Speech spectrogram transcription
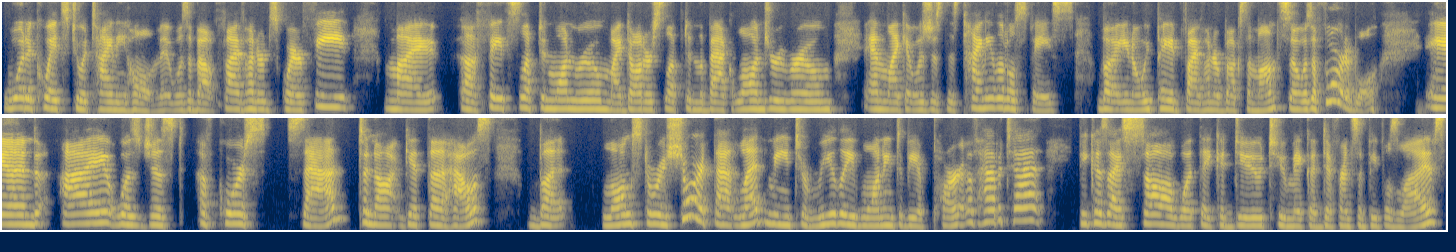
what equates to a tiny home. It was about 500 square feet. My uh, Faith slept in one room. My daughter slept in the back laundry room. And like it was just this tiny little space. But, you know, we paid 500 bucks a month. So it was affordable. And I was just, of course, sad to not get the house. But long story short, that led me to really wanting to be a part of Habitat because I saw what they could do to make a difference in people's lives.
